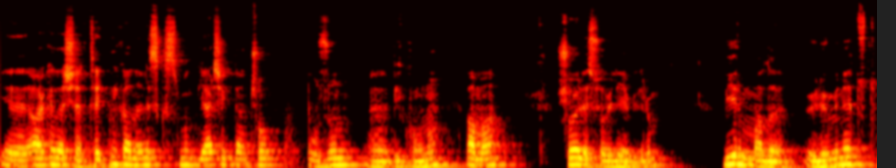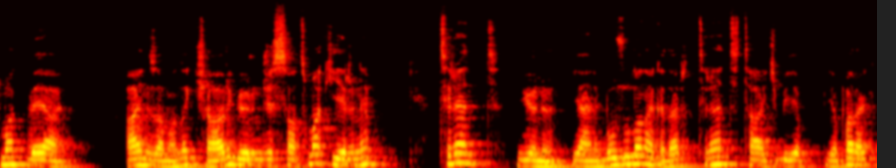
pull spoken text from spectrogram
E, arkadaşlar teknik analiz kısmı gerçekten çok uzun bir konu ama şöyle söyleyebilirim bir malı ölümüne tutmak veya aynı zamanda karı görünce satmak yerine trend yönü yani bozulana kadar trend takibi yap, yaparak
